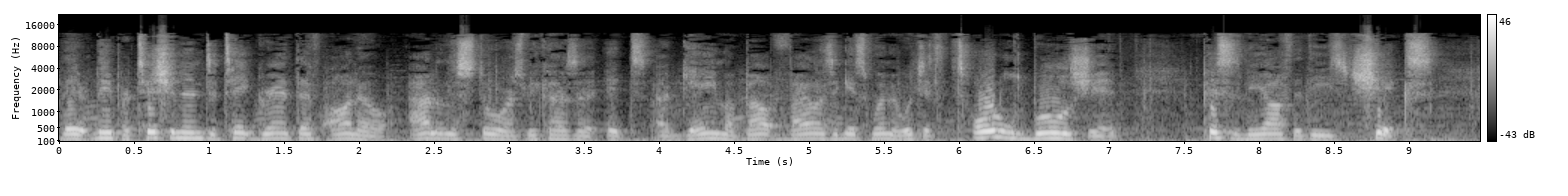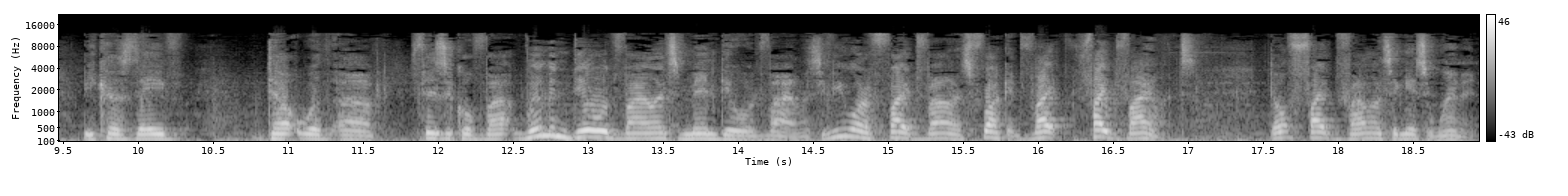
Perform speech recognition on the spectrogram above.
they, they petitioning to take Grand Theft Auto out of the stores because it's a game about violence against women, which is total bullshit. Pisses me off that these chicks, because they've dealt with uh, physical violence. Women deal with violence, men deal with violence. If you want to fight violence, fuck it, fight, fight violence. Don't fight violence against women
